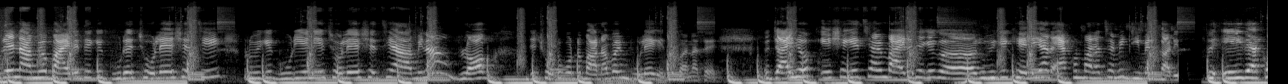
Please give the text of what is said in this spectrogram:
ফ্রেন্ড আমিও বাইরে থেকে ঘুরে চলে এসেছি। রুইকে ঘুরিয়ে নিয়ে চলে এসেছি। আর আমি না ব্লগ যে ছোটো ছোটো বানাবো, আমি ভুলে গেছি বানাতে। তো যাই হোক, এসে গেছি আমি বাইরে থেকে রুহিকে খেলি। আর এখন বানাচ্ছি আমি ডিমের কারি। তো এই দেখো,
